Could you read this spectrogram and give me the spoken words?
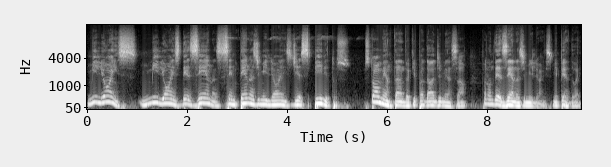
milhões, milhões, dezenas, centenas de milhões de espíritos. Estou aumentando aqui para dar uma dimensão. Foram dezenas de milhões, me perdoe.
